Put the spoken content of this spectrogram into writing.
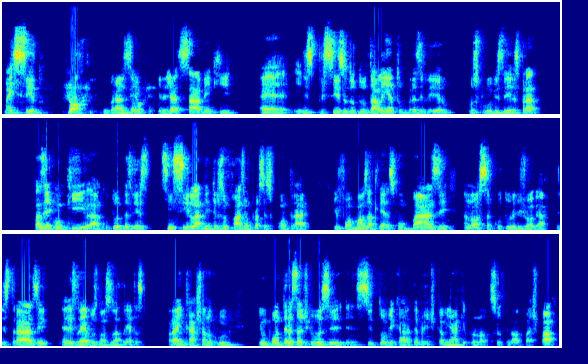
mais cedo no Brasil, porque eles já sabem que é, eles precisam do, do talento brasileiro para os clubes deles para fazer com que a cultura brasileira se insira lá dentro. Eles não fazem um processo contrário de formar os atletas com base na nossa cultura de jogar. Eles trazem, eles levam os nossos atletas para encaixar no clube. E um ponto interessante que você eh, citou, Ricardo, até para a gente caminhar aqui para o nosso final do bate-papo,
